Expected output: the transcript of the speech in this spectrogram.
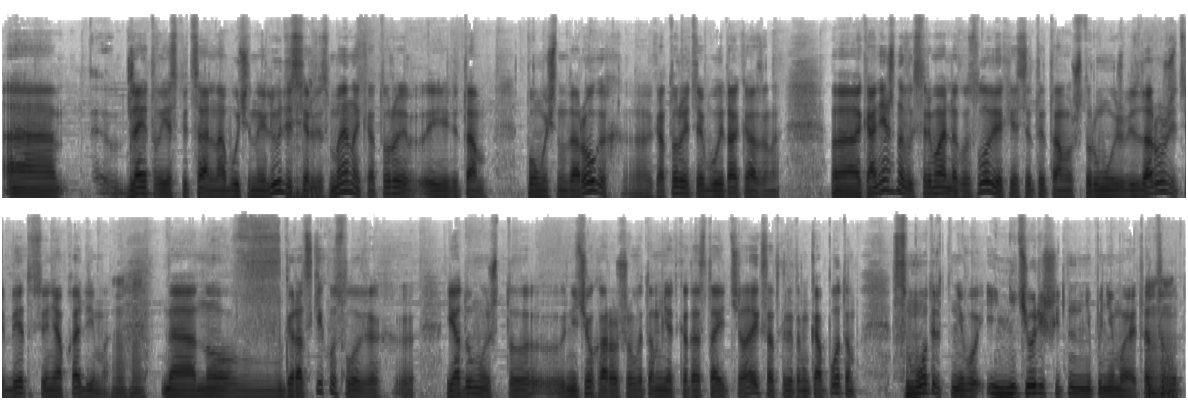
а, для этого есть специально обученные люди, сервисмены, которые или там помощь на дорогах, э, которая тебе будет оказана. Э, конечно, в экстремальных условиях, если ты там штурмуешь бездорожье, тебе это все необходимо. Uh-huh. Но в городских условиях э, я думаю, что ничего хорошего в этом нет, когда стоит человек с открытым капотом, смотрит на него и ничего решительно не понимает. Uh-huh. Это вот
